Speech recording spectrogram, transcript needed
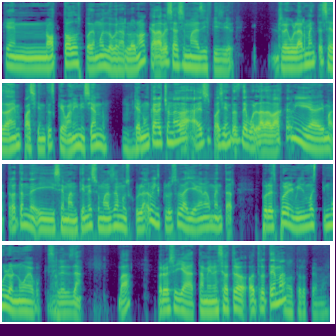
que no todos podemos lograrlo, ¿no? Cada vez se hace más difícil. Regularmente se da en pacientes que van iniciando, que nunca han hecho nada. A esos pacientes de volada bajan y, ahí ma- tratan de, y se mantiene su masa muscular o incluso la llegan a aumentar, pero es por el mismo estímulo nuevo que se les da, ¿va? Pero eso ya también es otro, otro tema. Otro tema.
